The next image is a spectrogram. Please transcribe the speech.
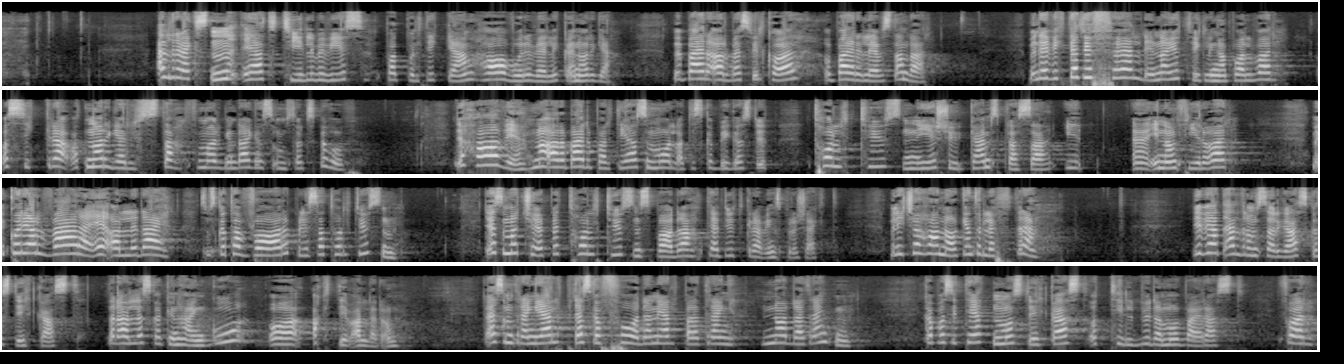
Eldreveksten er et tydelig bevis på at politikken har vært vellykka i Norge. Med bedre arbeidsvilkår og bedre levestandard. Men det er viktig at vi følger denne utviklinga på alvor og sikrer at Norge er rusta for morgendagens omsorgsbehov. Det har vi når Arbeiderpartiet har som mål at det skal bygges ut 12 000 nye sykehjemsplasser eh, innen fire år. Men hvor i all verden er alle de som skal ta vare på disse 12 000? Det er som å kjøpe 12 000 spader til et utgravingsprosjekt, men ikke ha noen til å løfte det. Vi vil at eldreomsorgen skal styrkes, der alle skal kunne ha en god og aktiv alderdom. De som trenger hjelp, de skal få den hjelpa de trenger, når de trenger den. Kapasiteten må styrkes, og tilbudene må bedres. For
